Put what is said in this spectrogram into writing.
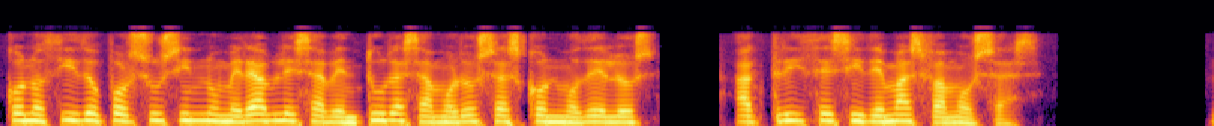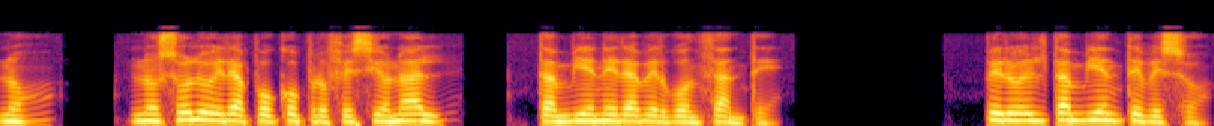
conocido por sus innumerables aventuras amorosas con modelos, actrices y demás famosas. No, no solo era poco profesional, también era vergonzante. Pero él también te besó.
